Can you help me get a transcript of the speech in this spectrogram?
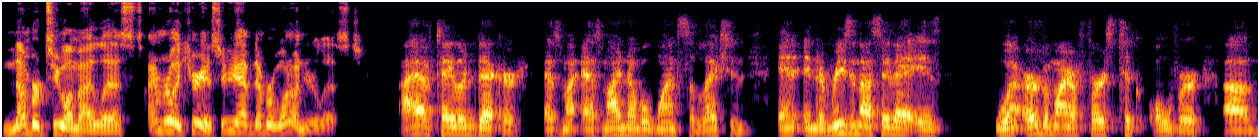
number two on my list. I'm really curious. Who do you have number one on your list? I have Taylor Decker as my as my number one selection, and and the reason I say that is when Urban Meyer first took over, uh,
